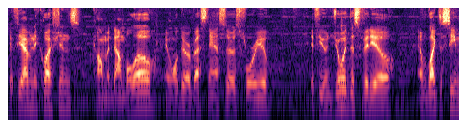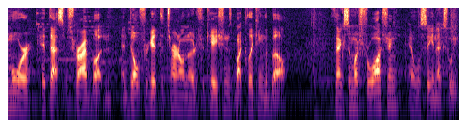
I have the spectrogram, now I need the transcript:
If you have any questions, comment down below and we'll do our best to answer those for you. If you enjoyed this video and would like to see more, hit that subscribe button and don't forget to turn on notifications by clicking the bell. Thanks so much for watching and we'll see you next week.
